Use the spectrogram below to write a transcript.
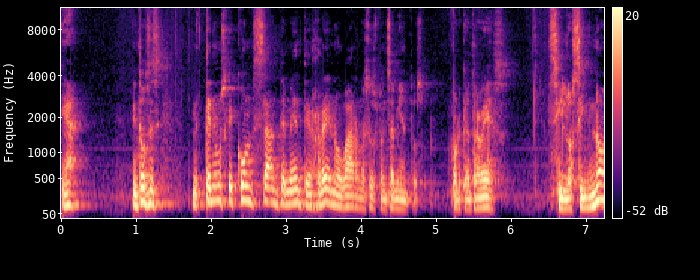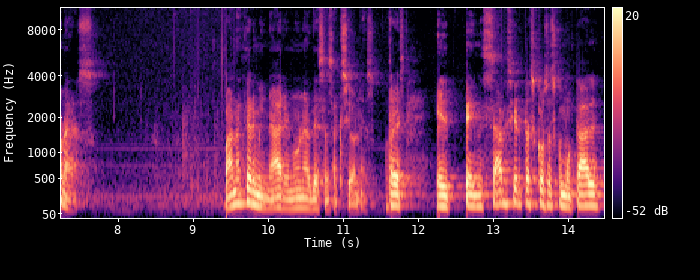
¿Ya? Entonces, tenemos que constantemente renovar nuestros pensamientos, porque otra vez, si los ignoras, van a terminar en una de esas acciones. Otra vez, el pensar ciertas cosas como tal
